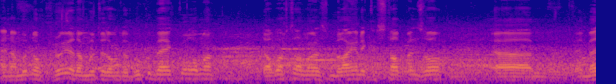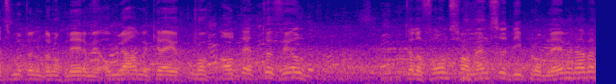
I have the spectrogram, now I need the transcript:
En dat moet nog groeien, dan moeten nog de boeken bij komen. Dat wordt dan nog eens een belangrijke stap en zo. Ehm, en mensen moeten er nog leren mee omgaan. We krijgen nog altijd te veel telefoons van mensen die problemen hebben,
